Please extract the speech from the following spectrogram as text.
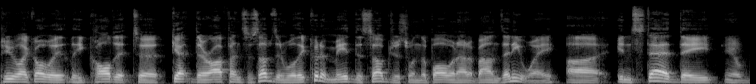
People like, oh, they called it to get their offensive subs in. Well, they could have made the sub just when the ball went out of bounds anyway. Uh, instead, they you know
